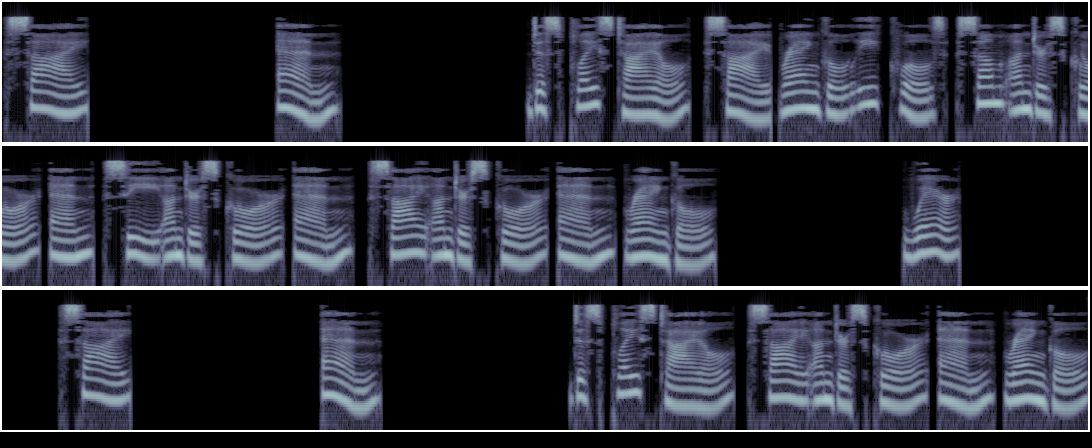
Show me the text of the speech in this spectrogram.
psi n. Display style psi rangle equals sum underscore n c underscore n psi underscore n rangle where psi n display style psi underscore n rangle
